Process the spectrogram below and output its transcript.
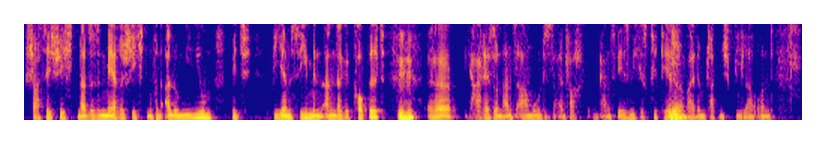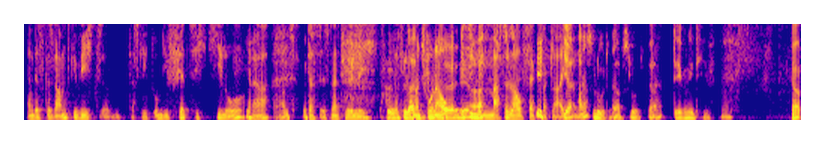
Chassisschichten, also sind mehrere Schichten von Aluminium mit BMC miteinander gekoppelt. Äh, ja, Resonanzarmut ist einfach ein ganz wesentliches Kriterium Ja. bei dem Plattenspieler. Und an das Gesamtgewicht, äh, das liegt um die 40 Kilo. Ja, Wahnsinn. Das ist natürlich, einen das kann man schon auch ein bisschen ja. mit einem Masselaufwerk vergleichen. Ja, ne? absolut, absolut. Ja, definitiv. Ja.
